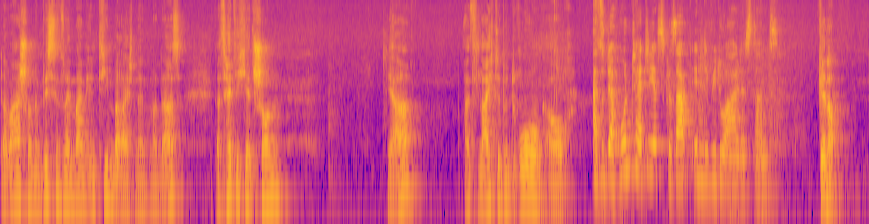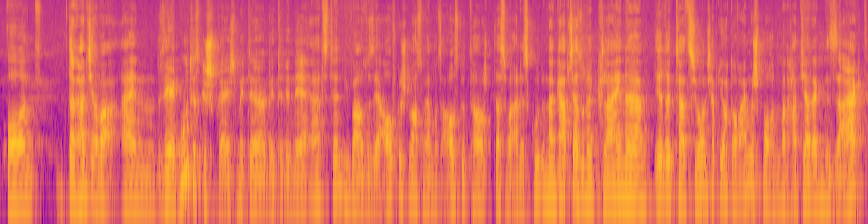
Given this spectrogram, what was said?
da war schon ein bisschen so in meinem Intimbereich, nennt man das. Das hätte ich jetzt schon, ja, als leichte Bedrohung auch. Also der Hund hätte jetzt gesagt Individualdistanz. Genau. Und dann hatte ich aber ein sehr gutes Gespräch mit der Veterinärärztin. Die war also sehr aufgeschlossen. Wir haben uns ausgetauscht. Das war alles gut. Und dann gab es ja so eine kleine Irritation. Ich habe die auch darauf angesprochen. Man hat ja dann gesagt,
